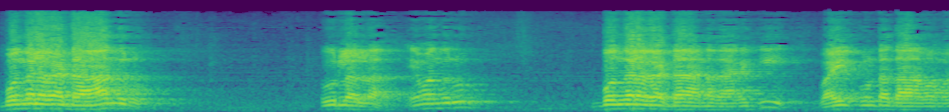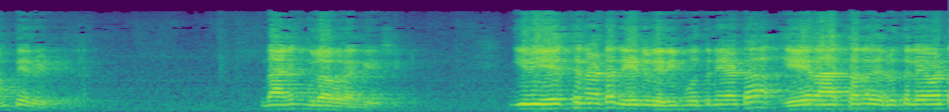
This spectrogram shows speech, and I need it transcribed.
బొందలగడ్డ అందరు ఊర్లల్లా. ఏమందరు? బొందలగడ్డ అన్నదానికి వైకుంఠధామం అని పేరు పెట్టింది. దానికి గులాబీ రంగు వేసి. ఇవి వేస్తేనట రేటు పెరిగిపోతున్నాయట ఏ రాష్ట్రంలో పెరుగుతలేవట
